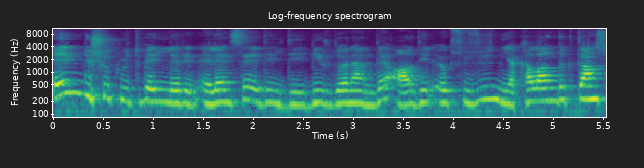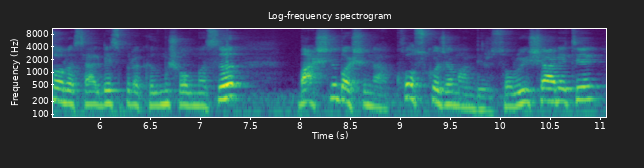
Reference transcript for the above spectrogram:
En düşük rütbelilerin elense edildiği bir dönemde Adil Öksüz'ün yakalandıktan sonra serbest bırakılmış olması başlı başına koskocaman bir soru işareti.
